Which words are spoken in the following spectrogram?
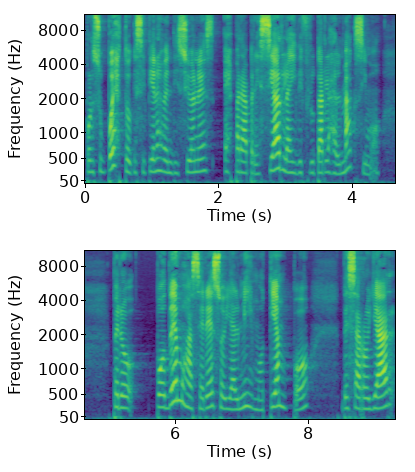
Por supuesto que si tienes bendiciones es para apreciarlas y disfrutarlas al máximo. Pero podemos hacer eso y al mismo tiempo desarrollar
